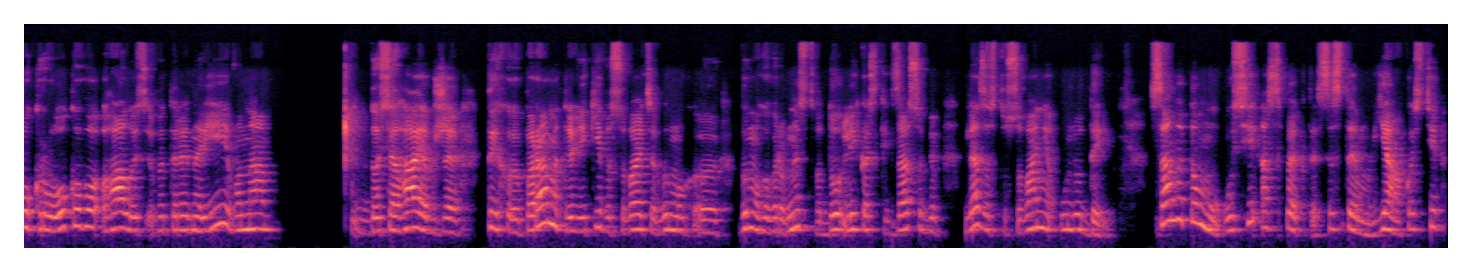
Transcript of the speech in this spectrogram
покроково галузь ветеринарії вона досягає вже тих е, параметрів, які висуваються вимог, е, вимоги виробництва до лікарських засобів для застосування у людей. Саме тому усі аспекти системи якості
